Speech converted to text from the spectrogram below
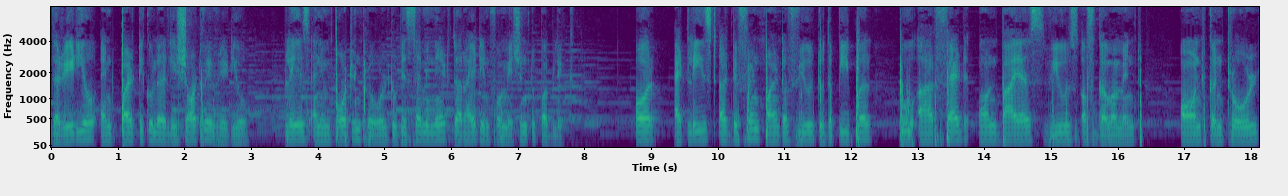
the radio and particularly shortwave radio plays an important role to disseminate the right information to public or at least a different point of view to the people who are fed on biased views of government owned controlled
